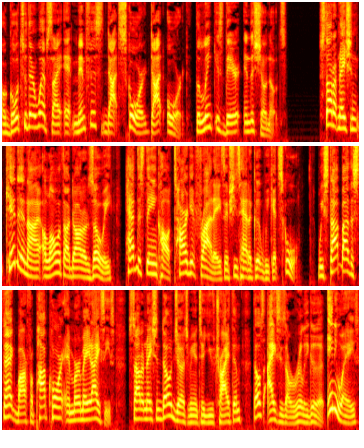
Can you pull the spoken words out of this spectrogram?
or go to their website at memphis.score.org. The link is there in the show notes. Startup Nation, Kenda and I, along with our daughter Zoe, have this thing called Target Fridays if she's had a good week at school. We stop by the snack bar for popcorn and mermaid ices. Startup Nation, don't judge me until you've tried them. Those ices are really good. Anyways,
